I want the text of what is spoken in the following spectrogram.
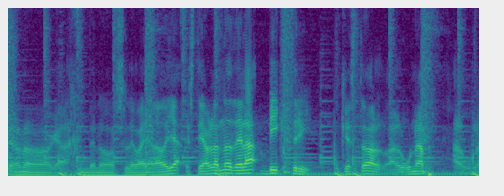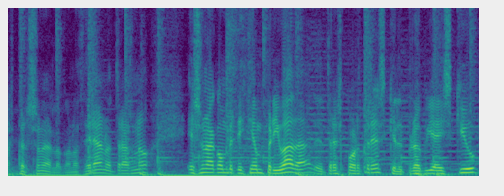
pero no, no, que a la gente no se le vaya la olla. Estoy hablando de la Big Three, que esto al- alguna- algunas personas lo conocerán, otras no. Es una competición privada de 3x3 que el propio Ice Cube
